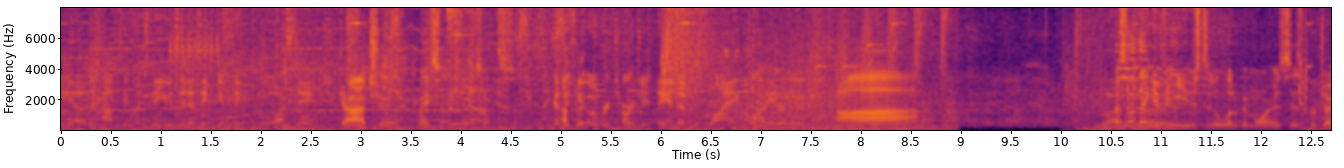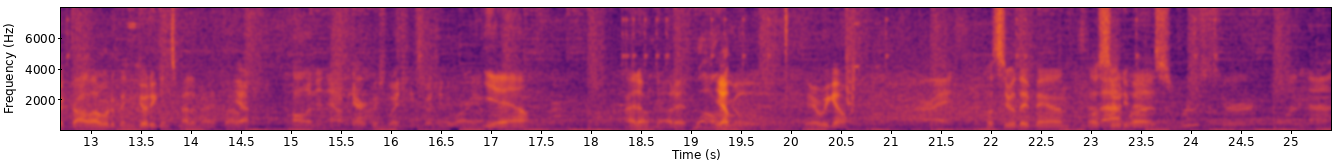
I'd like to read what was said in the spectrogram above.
the, uh, the top too much. They use it as a gimmick tool off stage. Gotcha. Makes sense. Makes sense. Because if you overcharge it, they end up flying a lot further. Ah. I still think if he used it a little bit more as his projectile, that would have been good against Meta Knight, though. Yeah. Calling it now. Character switch. He's switching to Wario. Yeah. I don't doubt it. Yep. There we go. All right. Let's see what they ban. So Let's see what he bans. Rooster on that.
